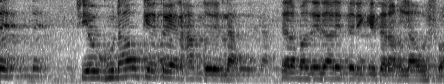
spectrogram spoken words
دی چې یو ګناو کې ته الحمدلله تر مزیدار طریقې سره غلا وشو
